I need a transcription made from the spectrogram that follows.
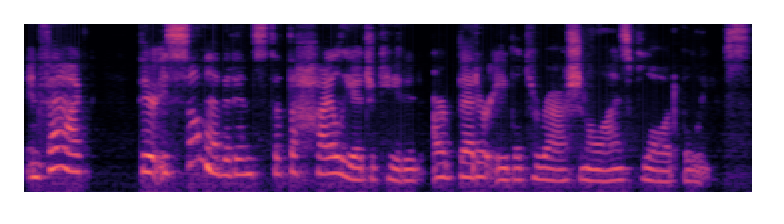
In fact, there is some evidence that the highly educated are better able to rationalize flawed beliefs.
